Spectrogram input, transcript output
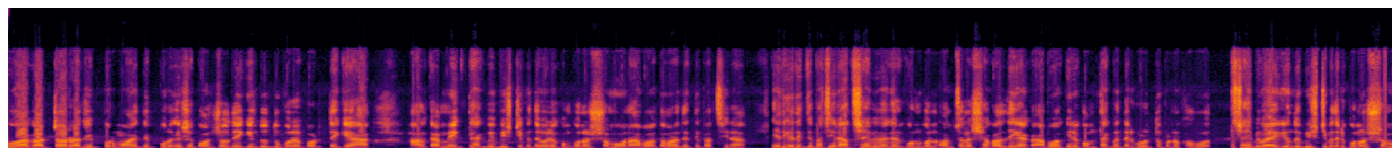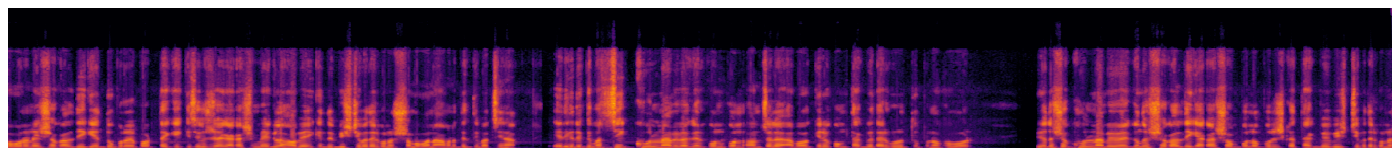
গুহাঘাট চর, রাজীবপুর মহাদেবপুর এসব অঞ্চল দিয়ে কিন্তু দুপুরের পর থেকে হালকা মেঘ থাকবে, বৃষ্টিপাতের ওইরকম কোনো সম্ভাবনা আবহাওয়া আমরা দেখতে পাচ্ছি না। এদিকে দেখতে পাচ্ছি রাজশাহী বিভাগের কোন কোন অঞ্চলে সকাল দিকে আবহাওয়া কীরকম থাকবে তার গুরুত্বপূর্ণ খবর? রাজশাহী বিভাগে কিন্তু বৃষ্টিপাতের কোনো সম্ভাবনা নেই। সকাল দিকে দুপুরের পর থেকে কিছু কিছু জায়গায় আকাশ মেঘলা হবে, কিন্তু বৃষ্টিপাতের কোনো সম্ভাবনা আমরা দেখতে পাচ্ছি না। এদিকে দেখতে পাচ্ছি খুলনা বিভাগের কোন কোন অঞ্চলে আবহাওয়া কীরকম থাকবে তার গুরুত্বপূর্ণ খবর? প্রিয় দর্শক, খুলনা বিভাগে কিন্তু সকাল দিকে আকাশ সম্পূর্ণ পরিষ্কার থাকবে। বৃষ্টিপাতের কোনো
